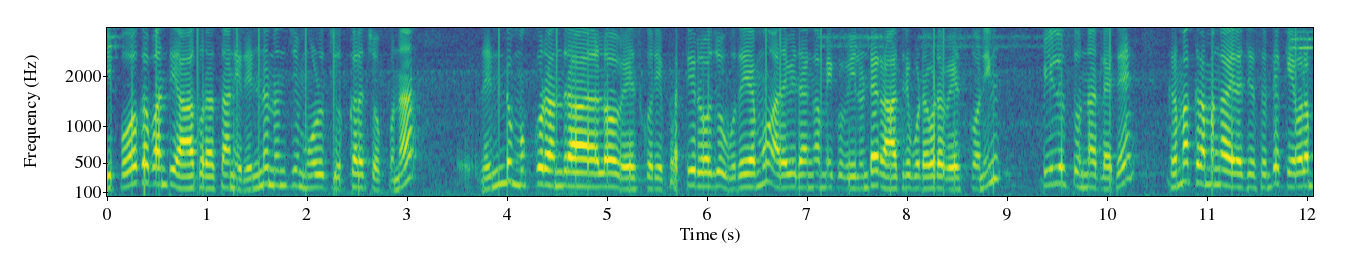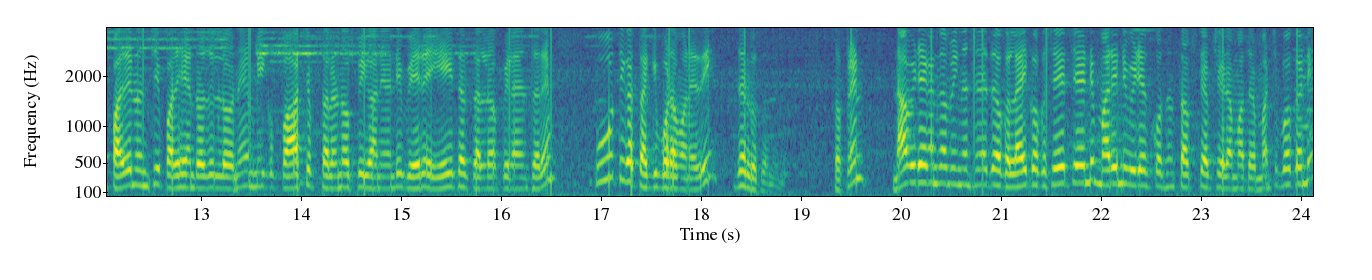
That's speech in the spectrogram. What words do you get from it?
ఈ పోకబంతి ఆకు రసాన్ని రెండు నుంచి మూడు చుక్కల చొప్పున రెండు ముక్కు రంధ్రాలలో వేసుకొని ప్రతిరోజు ఉదయము అదేవిధంగా మీకు వీలుంటే రాత్రిపూట కూడా వేసుకొని పీలుస్తున్నట్లయితే క్రమక్రమంగా ఇలా చేస్తుంటే కేవలం పది నుంచి పదిహేను రోజుల్లోనే మీకు పార్శ్వ తలనొప్పి కానివ్వండి వేరే ఏ ఇతర తలనొప్పిలైనా సరే పూర్తిగా తగ్గిపోవడం అనేది జరుగుతుంది. సో ఫ్రెండ్స్ నా వీడియో కనుక మీకు నచ్చినైతే ఒక లైక్ ఒక షేర్ చేయండి. మరిన్ని వీడియోస్ కోసం సబ్స్క్రైబ్ చేయడం మాత్రం మర్చిపోకండి.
